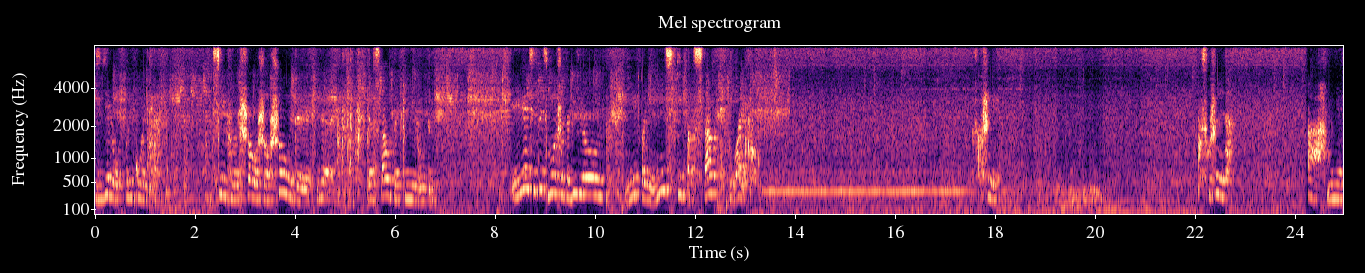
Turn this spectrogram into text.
Дерево прикольно. Стив шел, шел, шел, и я достал такие руды. И если ты сможешь это видео, не поленись и поставь лайк. Слушай. Слушай это. А, мне,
